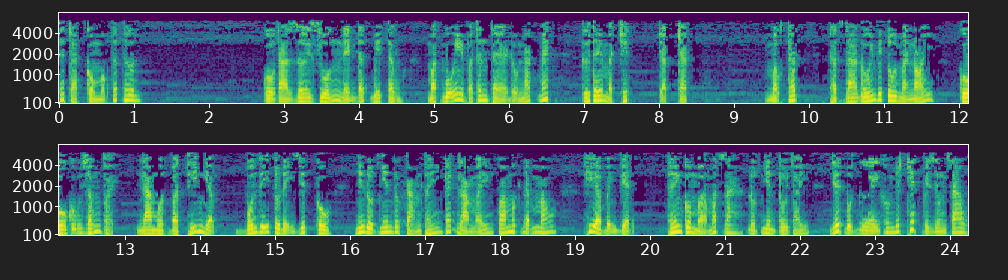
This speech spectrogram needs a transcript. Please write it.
siết chặt cổ mộc thất hơn. Cô ta rơi xuống nền đất bê tông, mặt mũi và thân thể đổ nát bét, cứ thế mà chết, chặt chặt. Mộc thất, thật ra đối với tôi mà nói, cô cũng giống vậy, là một vật thí nghiệm, vốn dĩ tôi định giết cô, nhưng đột nhiên tôi cảm thấy cách làm ấy quá mức đẫm máu. Khi ở bệnh viện, thấy cô mở mắt ra, đột nhiên tôi thấy giết một người không nhất thiết phải dùng dao,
